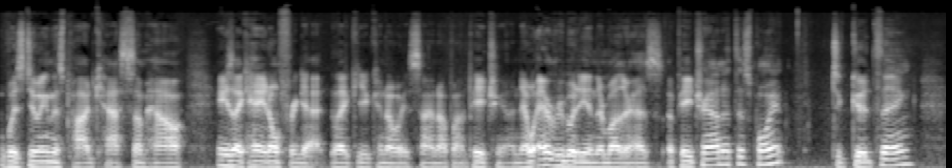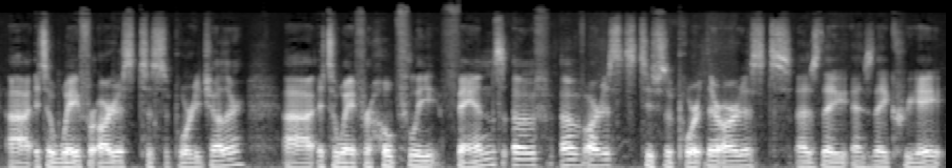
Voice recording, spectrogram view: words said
was doing this podcast somehow and he's like hey don't forget like you can always sign up on patreon now everybody and their mother has a patreon at this point it's a good thing uh, it's a way for artists to support each other uh, it's a way for hopefully fans of, of artists to support their artists as they as they create.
